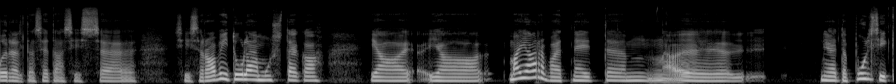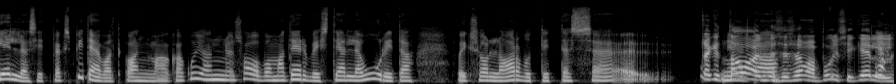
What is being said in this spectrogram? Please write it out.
võrrelda seda siis, siis ravitulemustega. Ja, ja ma ei arva, et neid ähm, nii-öelda pulsikellasid peaks pidevalt kandma, aga kui on soov oma tervist jälle uurida, võiks olla arvutites äkki tavaline seesama pulsikell,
